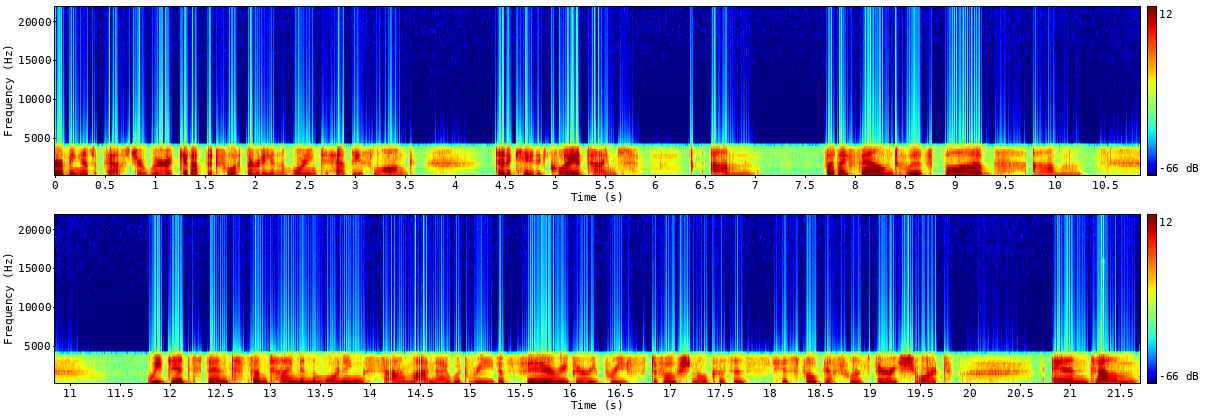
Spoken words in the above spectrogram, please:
serving as a pastor where I'd get up at 4:30 in the morning to have these long dedicated quiet times. Um, but I found with Bob, um, we did spend some time in the mornings, um, and I would read a very, very brief devotional because his his focus was very short, and um,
